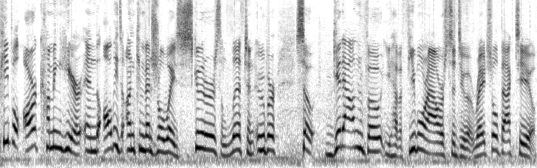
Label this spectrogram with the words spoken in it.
People are coming here in all these unconventional ways, scooters and Lyft and Uber. So get out and vote. You have a few more hours to do it. Rachel, back to you.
